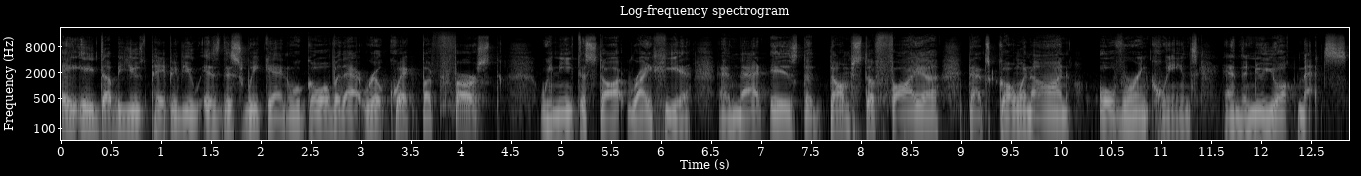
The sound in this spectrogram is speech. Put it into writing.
AEW's pay per view is this weekend. We'll go over that real quick. But first, we need to start right here. And that is the dumpster fire that's going on over in Queens and the New York Mets.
